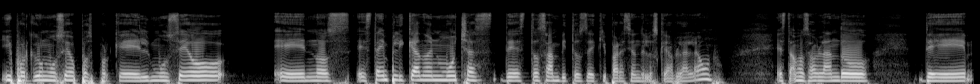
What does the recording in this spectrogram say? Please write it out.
¿Y por qué un museo? Pues porque el museo eh, nos está implicado en muchos de estos ámbitos de equiparación de los que habla la ONU. Estamos hablando de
